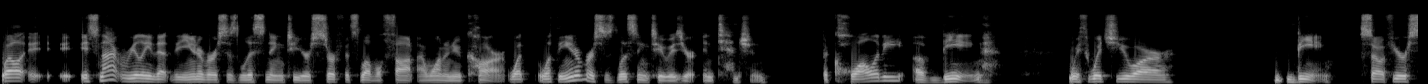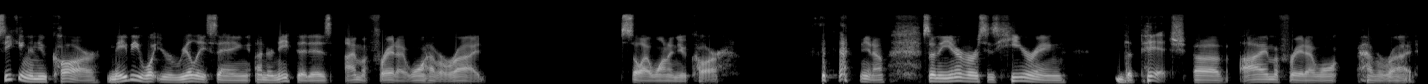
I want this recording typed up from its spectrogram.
well, it, it's not really that the universe is listening to your surface level thought, I want a new car. What, what the universe is listening to is your intention, the quality of being with which you are being. So if you're seeking a new car, maybe what you're really saying underneath it is, I'm afraid I won't have a ride. So I want a new car. you know, so the universe is hearing the pitch of, I'm afraid I won't have a ride.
